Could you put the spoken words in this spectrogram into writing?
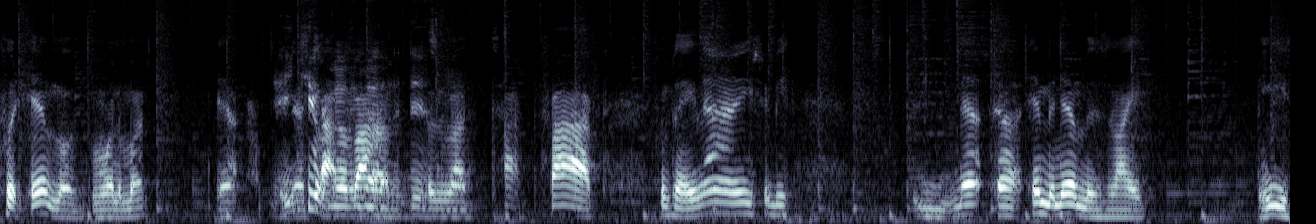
put him as one of my yeah. Yeah, he in killed top Melle Mel five. in the diss, It my top five. Something like, nah, he should be. Now, uh, Eminem is like, he's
